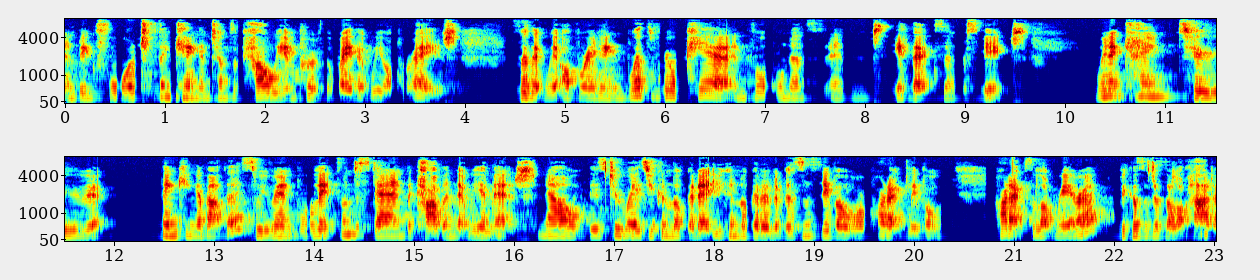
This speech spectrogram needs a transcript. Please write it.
and being forward thinking in terms of how we improve the way that we operate so that we're operating with real care and thoughtfulness and ethics and respect. When it came to thinking about this, we went, well, let's understand the carbon that we emit. Now, there's two ways you can look at it. You can look at it at a business level or a product level. Product's are a lot rarer because it is a lot harder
